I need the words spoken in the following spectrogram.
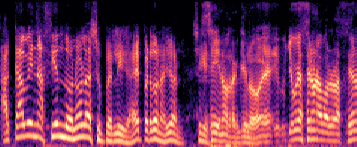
acabe naciendo o no la Superliga. ¿eh? Perdona, Joan. Sigue. Sí, no, tranquilo. Eh, yo voy a hacer una valoración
